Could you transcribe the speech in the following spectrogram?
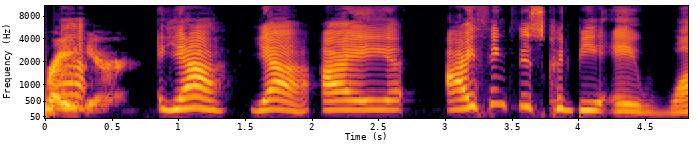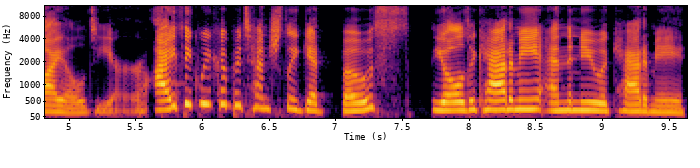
right here. Yeah. Yeah. I I think this could be a wild year. I think we could potentially get both the old academy and the new academy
